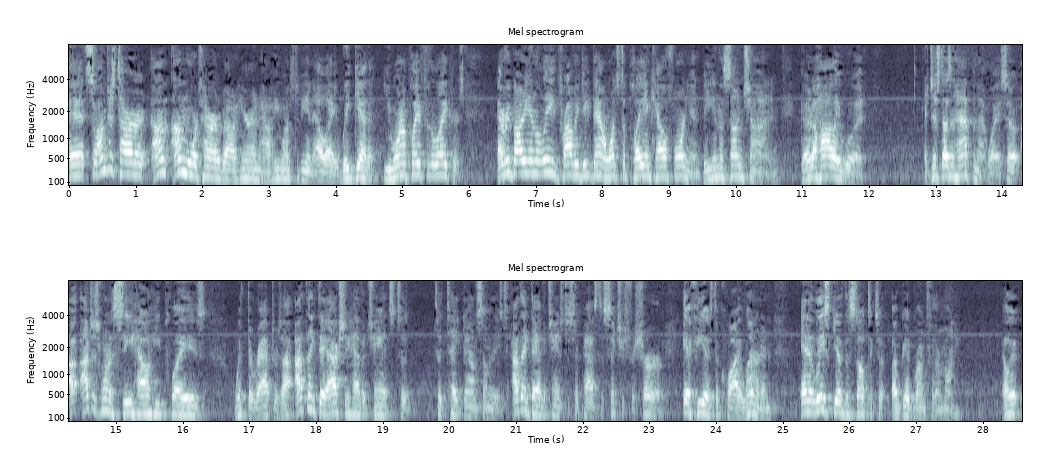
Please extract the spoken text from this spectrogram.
And so I'm just tired. I'm I'm more tired about hearing how he wants to be in LA. We get it. You want to play for the Lakers. Everybody in the league probably deep down wants to play in California and be in the sunshine and go to Hollywood. It just doesn't happen that way. So I, I just want to see how he plays with the Raptors. I, I think they actually have a chance to to take down some of these. I think they have a chance to surpass the Sixers for sure if he is the Kawhi Leonard and and at least give the Celtics a, a good run for their money. Elliot,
